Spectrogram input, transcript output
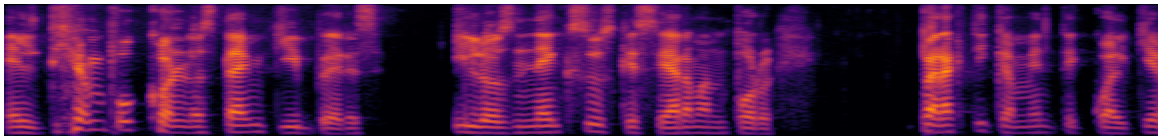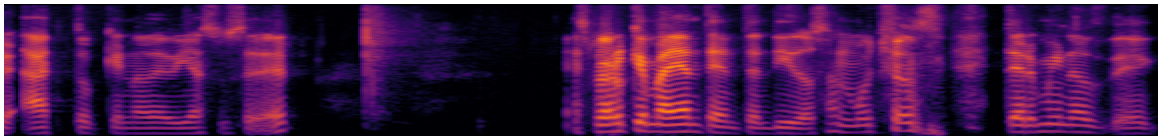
el tiempo con los timekeepers y los nexus que se arman por prácticamente cualquier acto que no debía suceder. Espero que me hayan entendido, son muchos términos de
